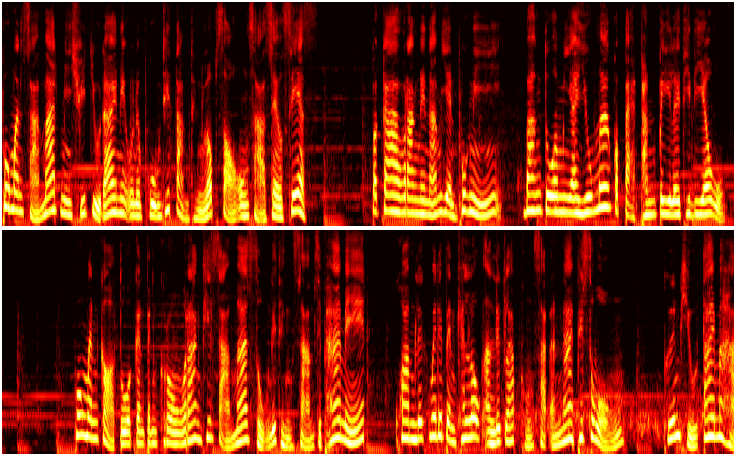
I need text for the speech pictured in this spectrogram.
พวกมันสามารถมีชีวิตอยู่ได้ในอุณหภูมิที่ต่ำถึงลบ 2 องศาเซลเซียส ปะการังในน้ำเย็นพวกนี้ บางตัวมีอายุมากกว่า 8,000 ปีเลยทีเดียว พวกมันก่อตัวกันเป็นโครงร่างที่สามารถสูงได้ถึง 35 เมตร ความลึกไม่ได้เป็นแค่โลกอันลึกลับของสัตว์อันน่าพิศวง พื้นผิวใต้มหา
